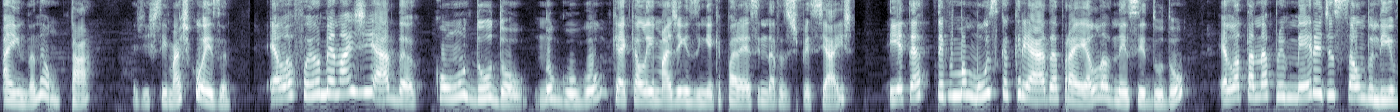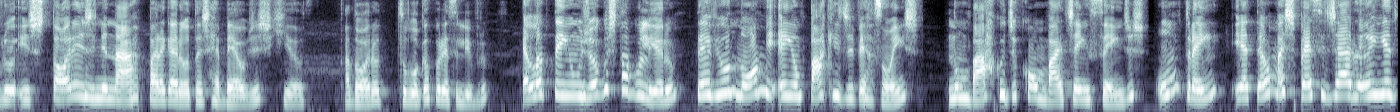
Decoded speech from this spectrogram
Ainda não, tá? A gente tem mais coisa. Ela foi homenageada com o Doodle no Google, que é aquela imagenzinha que aparece em datas especiais. E até teve uma música criada para ela nesse Doodle. Ela tá na primeira edição do livro Histórias de Ninar para Garotas Rebeldes, que eu adoro, eu tô louca por esse livro. Ela tem um jogo de tabuleiro, teve o um nome em um parque de diversões, num barco de combate a incêndios, um trem e até uma espécie de aranha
